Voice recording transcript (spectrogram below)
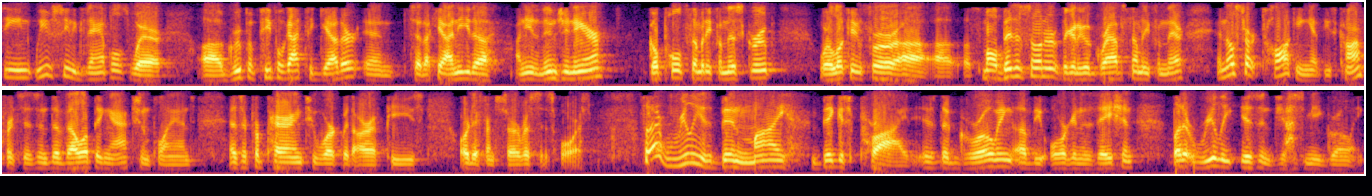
seen, we have seen examples where a group of people got together and said, okay, I need a, I need an engineer. Go pull somebody from this group. We're looking for a, a, a small business owner. They're going to go grab somebody from there. And they'll start talking at these conferences and developing action plans as they're preparing to work with RFPs or different services for us. So that really has been my biggest pride is the growing of the organization, but it really isn't just me growing.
